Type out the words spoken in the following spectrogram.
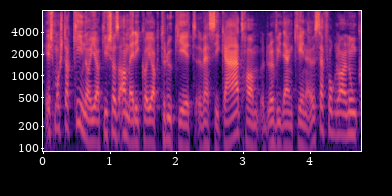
és most a kínaiak is az amerikaiak trükkjét veszik át, ha röviden kéne összefoglalnunk,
